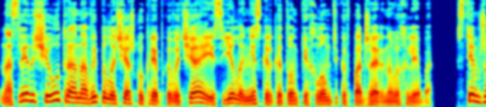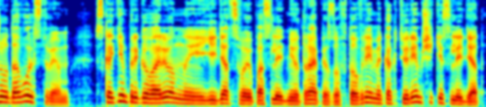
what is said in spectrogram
На следующее утро она выпила чашку крепкого чая и съела несколько тонких ломтиков поджаренного хлеба. С тем же удовольствием, с каким приговоренные едят свою последнюю трапезу, в то время как тюремщики следят,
